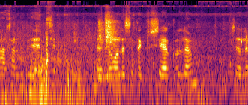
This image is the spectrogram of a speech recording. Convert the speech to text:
ভাসান দিতে যাচ্ছে। তোমাদের সাথে একটু শেয়ার করলাম। চলো।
